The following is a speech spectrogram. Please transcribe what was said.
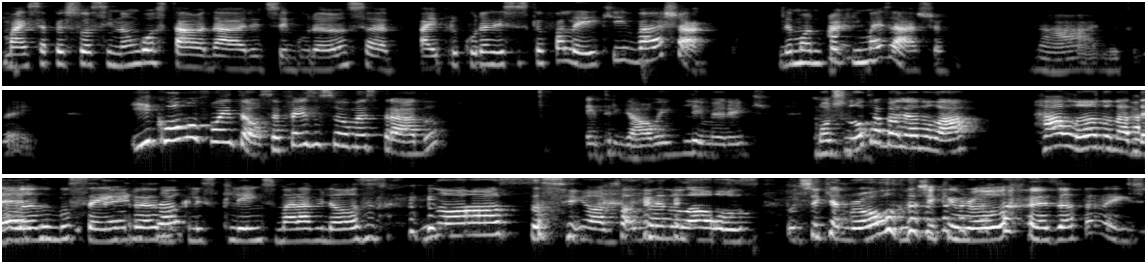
Mas se a pessoa assim, não gostar da área de segurança, aí procura nesses que eu falei que vai achar. Demora um é. pouquinho, mas acha. Ah, muito bem. E como foi então? Você fez o seu mestrado entre Galway e Limerick. Continuou uhum. trabalhando lá, ralando na Dell. Ralando no Centra, aqueles clientes maravilhosos. Nossa senhora, fazendo lá os, o chicken roll. O chicken roll, exatamente.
